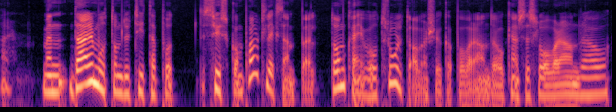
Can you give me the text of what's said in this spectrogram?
är. Men däremot om du tittar på ett syskonpar till exempel, de kan ju vara otroligt avundsjuka på varandra och kanske slå varandra och,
